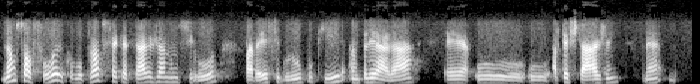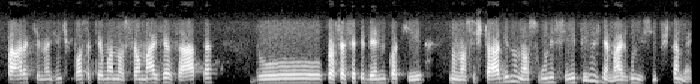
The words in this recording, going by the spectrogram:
Não só foi, como o próprio secretário já anunciou para esse grupo que ampliará é, o, o, a testagem né, para que a gente possa ter uma noção mais exata do processo epidêmico aqui no nosso estado e no nosso município e nos demais municípios também.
